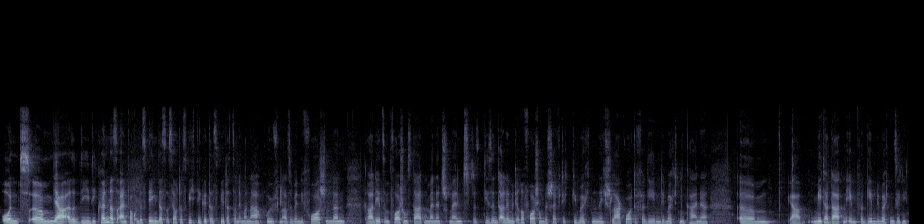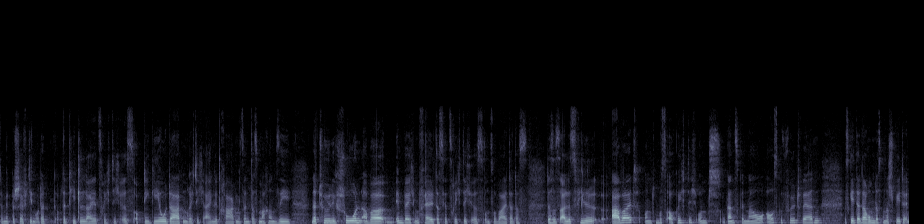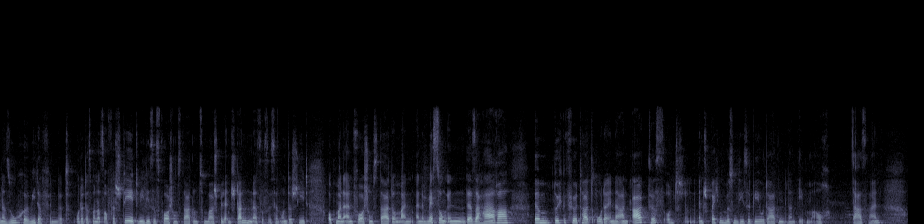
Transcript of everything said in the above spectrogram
Und ähm, ja, also die, die können das einfach und deswegen, das ist ja auch das Wichtige, dass wir das dann immer nachprüfen. Also wenn die Forschenden, gerade jetzt im Forschungsdatenmanagement, die sind alle mit ihrer Forschung beschäftigt. Die möchten nicht Schlagworte vergeben, die möchten keine ähm, ja, Metadaten eben vergeben. Die möchten sich nicht damit beschäftigen, oder ob der Titel da jetzt richtig ist, ob die Geodaten richtig eingetragen sind. Das machen sie natürlich schon, aber in welchem Feld das jetzt richtig ist und so weiter, das, das ist alles viel Arbeit und muss auch richtig und ganz genau ausgefüllt werden. Es geht ja darum, dass man das später in der Suche wiederfindet oder dass man das auch versteht, wie dieses Forschungsdatum zum Beispiel entstanden ist. Es ist ein Unterschied, ob man ein Forschungsdatum, eine Messung in der Sahara ähm, durchgeführt hat oder in der Antarktis und entsprechend müssen diese Geodaten dann eben auch da sein.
